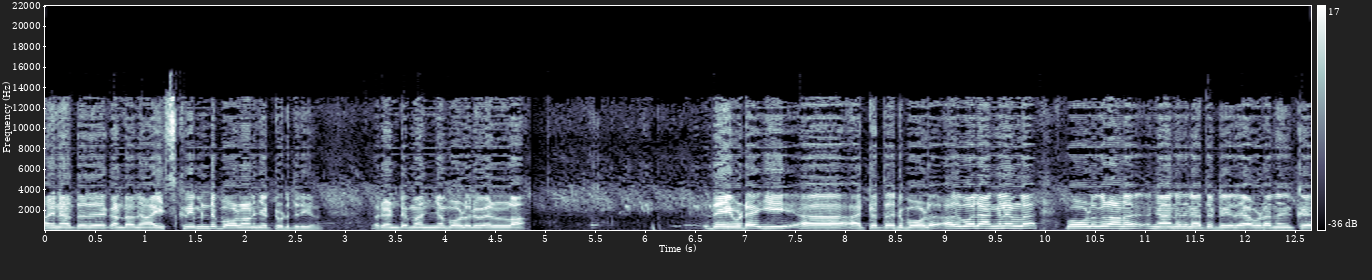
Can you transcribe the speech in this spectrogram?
അതിനകത്ത് ഇത് കണ്ടോ? ഐസ്ക്രീമിന്റെ ബോളാണ് ഞാൻ ഇട്ട് കൊടുത്തിരിക്കുന്നത്. രണ്ട് മഞ്ഞ ബോൾ ഒരു വെള്ള ഇവിടെ ഈ ആ, അറ്റത്തെ ഒരു ബോൾ. അതുപോലെ അങ്ങനെയുള്ള ബോളുകളാണ് ഞാൻ ഇതിനകത്ത് ഇട്ട് ചെയ്തത്. അവിടെ നിങ്ങൾക്ക്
